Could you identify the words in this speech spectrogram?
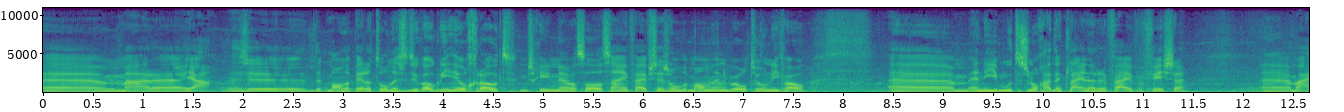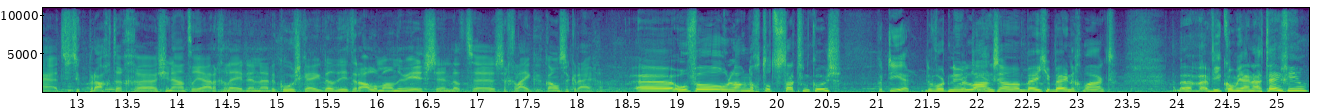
Eh, maar eh, ja, ze- het mannenpeloton is natuurlijk ook niet heel groot. Misschien eh, wat zal het zijn, 500, 600 man Ja. in de World Tour niveau. Ehm, en hier moeten ze nog uit een kleinere vijver vissen. Eh, maar ja, het is natuurlijk prachtig eh, als je een aantal jaren geleden naar de koers keek dat dit er allemaal nu is. En dat eh, ze gelijke kansen krijgen. Eh, hoeveel, hoe lang nog tot start van de koers? Kwartier. Er wordt nu langzaam een beetje benen gemaakt. Eh, wie kom jij nou tegen, joh?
